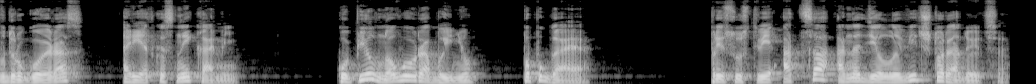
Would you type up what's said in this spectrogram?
В другой раз – редкостный камень. Купил новую рабыню, попугая. В присутствии отца она делала вид, что радуется.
